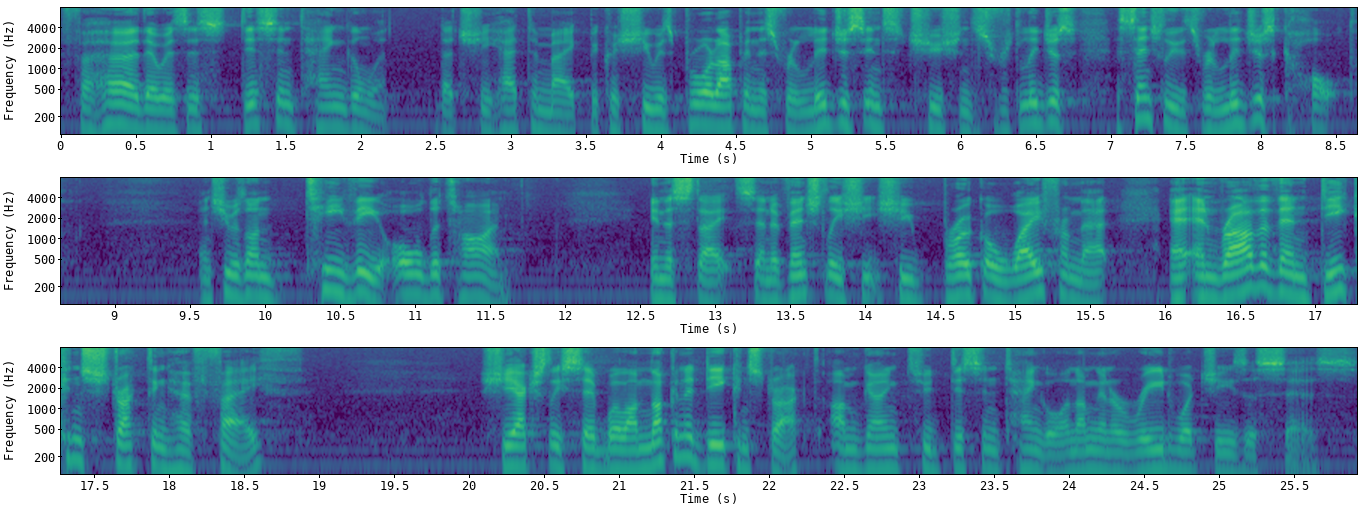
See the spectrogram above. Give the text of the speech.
for her, there was this disentanglement that she had to make because she was brought up in this religious institution, this religious, essentially, this religious cult and she was on TV all the time in the States. And eventually she, she broke away from that. And, and rather than deconstructing her faith, she actually said, Well, I'm not going to deconstruct, I'm going to disentangle, and I'm going to read what Jesus says.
